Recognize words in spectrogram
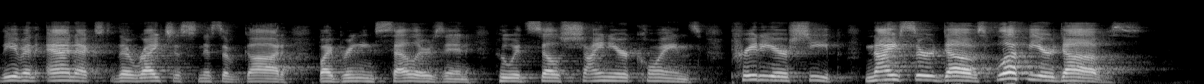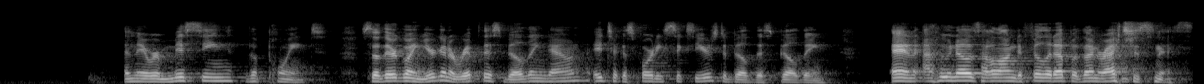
They even annexed the righteousness of God by bringing sellers in who would sell shinier coins, prettier sheep, nicer doves, fluffier doves. And they were missing the point. So they're going, You're going to rip this building down? It took us 46 years to build this building. And who knows how long to fill it up with unrighteousness.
